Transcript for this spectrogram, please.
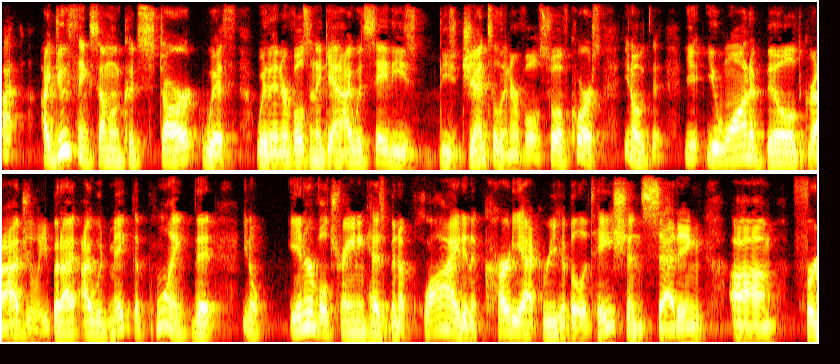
I, I do think someone could start with with intervals, and again, I would say these these gentle intervals. So of course, you know, you, you want to build gradually, but I, I would make the point that you know interval training has been applied in a cardiac rehabilitation setting um, for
